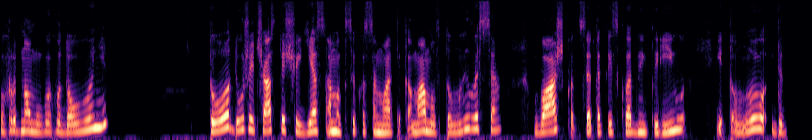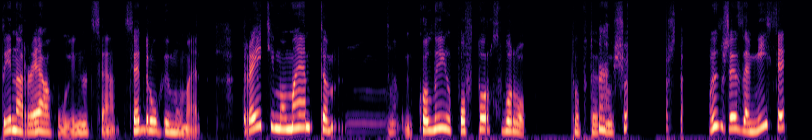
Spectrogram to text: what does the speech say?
грудному вигодовуванні, то дуже часто що є саме психосоматика. Мама втомилася, важко, це такий складний період, і тому дитина реагує на це. Це другий момент. Третій момент, коли повтор хвороб. Тобто, ну що ж так, ми вже за місяць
